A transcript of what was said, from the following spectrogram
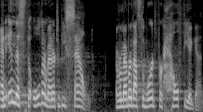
And in this, the older men are to be sound. And remember, that's the word for healthy again.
